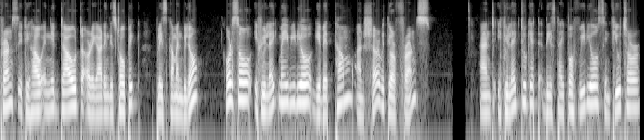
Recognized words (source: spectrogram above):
friends if you have any doubt regarding this topic please comment below. Also if you like my video give a thumb and share with your friends. And if you like to get these type of videos in future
